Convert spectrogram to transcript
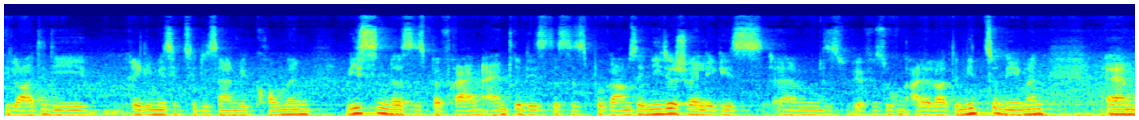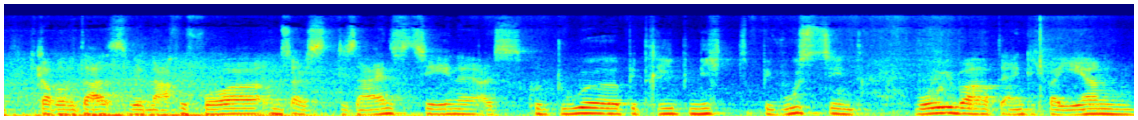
die Leute, die regelmäßig zu Design Week kommen, wissen, dass es bei freiem Eintritt ist, dass das Programm sehr niederschwellig ist, ähm, dass wir versuchen, alle Leute mitzunehmen. ich glaube aber, dass wir nach wie vor uns als Designszene, als Kulturbetrieb nicht bewusst sind, wo überhaupt eigentlich Barrieren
